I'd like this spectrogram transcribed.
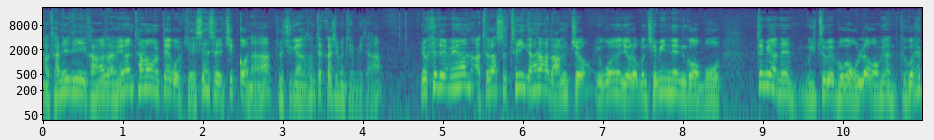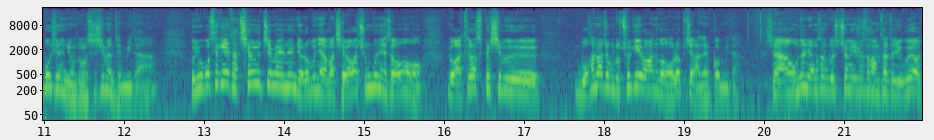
아, 단일이 강하다면 탐험을 빼고 이렇게 에센스를 찍거나 둘 중에 하나 선택하시면 됩니다. 이렇게 되면 아틀라스 트리가 하나가 남죠. 요거는 여러분 재밌는 거 뭐 뜨면은 뭐 유튜브에 뭐가 올라오면 그거 해보시는 용도로 쓰시면 됩니다. 그 요거 세 개 다 채울 쯤에는 여러분이 아마 재화가 충분해서 요 아틀라스 패시브 뭐 하나 정도 초기화하는 건 어렵지 않을 겁니다. 자 오늘 영상도 시청해주셔서 감사드리고요.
